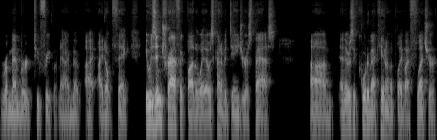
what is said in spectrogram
remembered too frequently. I remember. I, I don't think it was in traffic. By the way, that was kind of a dangerous pass. Um, and there was a quarterback hit on the play by Fletcher.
